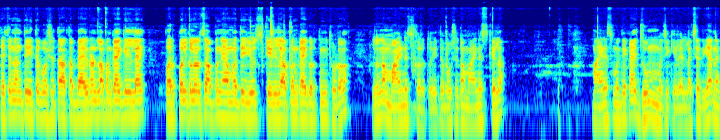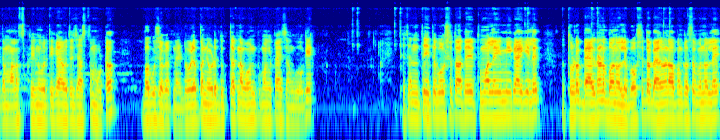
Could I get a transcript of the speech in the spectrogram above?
त्याच्यानंतर इथे बघू शकता. आता बॅकग्राऊंडला आपण काय केलेलं आहे? पर्पल कलरचा आपण यामध्ये यूज केलेला आपण काय करतो? मी थोडं ना मायनस करतो. इथे बघू शकता मायनस केला. मायनसमध्ये काय? झूम म्हणजे केलं. लक्षात घ्या. नाही तर मला स्क्रीनवरती काय होतं? जास्त मोठं बघू शकत नाही. डोळे पण एवढे दुखतात ना म्हणून तुम्हाला काय सांगू ओके त्याच्यानंतर इथे बघू शकता आता तुम्हाला हे मी काय केलं थोडं बॅकग्राऊंड बनवलं बघू शकता बॅकग्राऊंड आपण कसं बनवलं आहे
